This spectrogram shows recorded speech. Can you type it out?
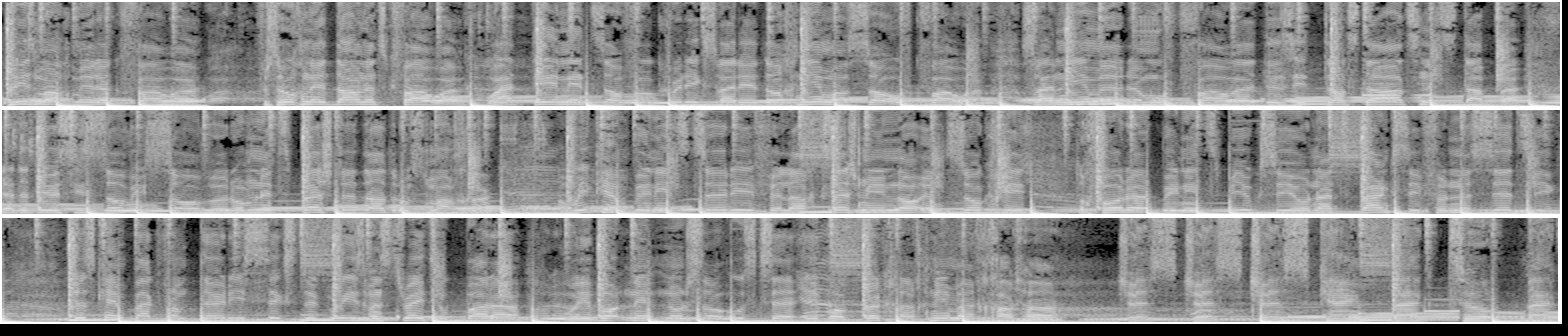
Please mach mir den Gefallen. Versuch nicht down zu gefallen. Wo hat dir nicht so viel Critics, wäre dir doch niemals so aufgefallen. Es wäre niemandem aufgefallen, dass ich trotz der Arzt nicht steppen. Redet ihr sie sowieso, warum nicht das Beste daraus machen? Am Weekend bin ich in Zürich, vielleicht siehst du mich noch im Zucki. Doch vorher bin ich in Bio und nicht Bank für eine Sitzung. Just came back from 36 degrees, went straight to butter. Und ich wollt nicht nur so aussehen, ich wollt wirklich nie mehr kalt haben. Just, just, just came back to, back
